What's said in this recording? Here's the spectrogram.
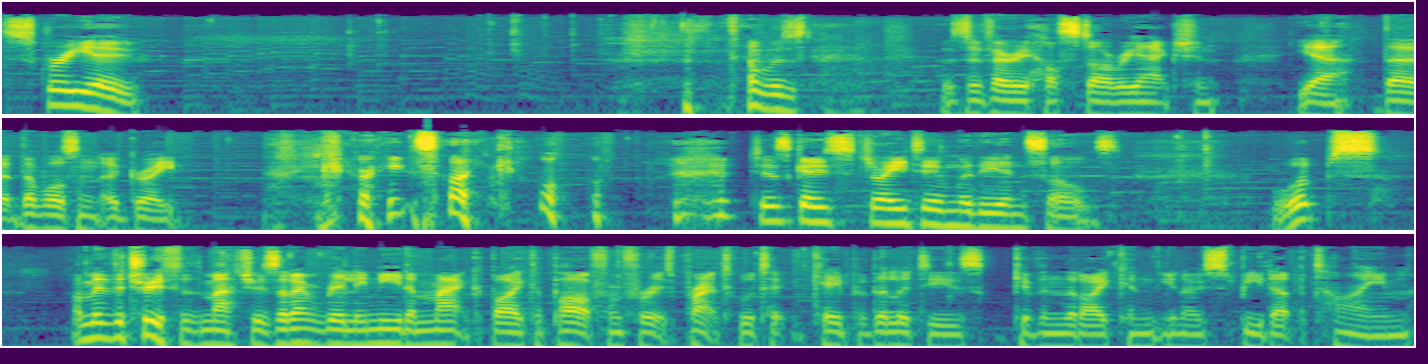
Screw you. that was was a very hostile reaction. Yeah, that that wasn't a great great cycle. Just go straight in with the insults. Whoops. I mean, the truth of the matter is, I don't really need a Mach bike apart from for its practical t- capabilities, given that I can, you know, speed up time.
